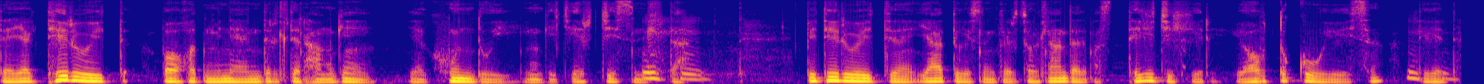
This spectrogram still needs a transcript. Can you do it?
Тэгээ яг тэр үед бооход миний амьдрал дээр хамгийн яг хүнд үе ингэж ирж исэн л та. Би тэр үед яадаг гэсэн гэхээр цоглаандаа бас тэгж ихээр явдаггүй үе байсан. Тэгээд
